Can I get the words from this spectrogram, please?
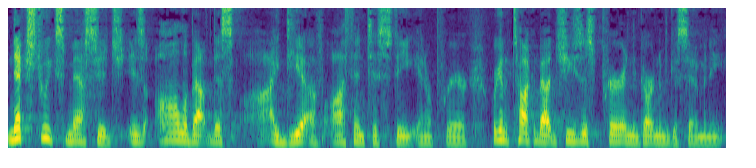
Next week's message is all about this idea of authenticity in our prayer. We're going to talk about Jesus' prayer in the Garden of Gethsemane.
